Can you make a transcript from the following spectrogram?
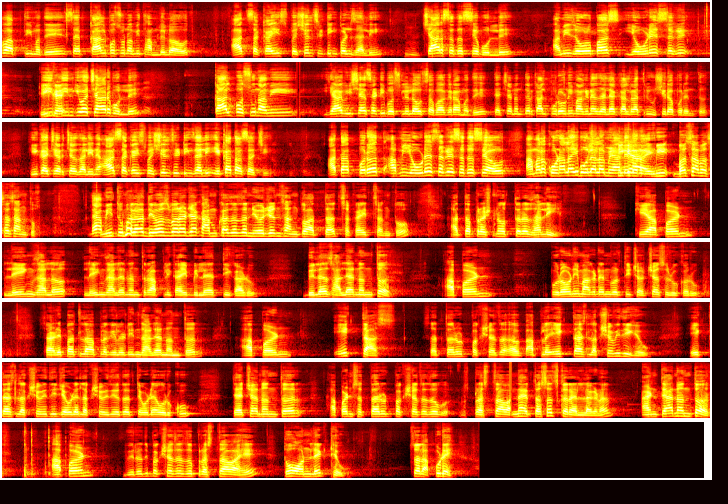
बाबतीमध्ये साहेब कालपासून आम्ही थांबलेलो आहोत. आज सकाळी स्पेशल सिटिंग पण झाली. चार सदस्य बोलले. आम्ही जवळपास एवढे सगळे तीन. तीन किंवा चार बोलले. कालपासून आम्ही ह्या विषयासाठी बसलेलो आहोत सभागृहामध्ये. त्याच्यानंतर काल पुरवणी मागण्या झाल्या काल रात्री उशिरापर्यंत. ही काय चर्चा झाली नाही. आज सकाळी स्पेशल सिटिंग झाली एका तासाची. आता परत आम्ही एवढे सगळे सदस्य आहोत. आम्हाला कोणालाही बोलायला मिळालेलं नाही. मी बसा बसा सांगतो. मी तुम्हाला दिवसभराच्या कामकाजाचं नियोजन सांगतो आत्ताच सकाळीच सांगतो. आता प्रश्नोत्तरं झाली की आपण लेईंग झालं लेईंग झाल्यानंतर आपली काही बिलं आहेत ती काढू. बिलं झाल्यानंतर आपण पुरवणी मागण्यांवरती चर्चा सुरू करू. साडेपाचला आपलं गिलटीन झाल्यानंतर आपण एक तास सत्तारूढ पक्षाचा आपलं एक तास लक्षवेधी घेऊ. एक तास लक्षवेधी जेवढ्या लक्षवेधी होतात तेवढ्या उरकू. त्याच्यानंतर आपण सत्तारूढ पक्षाचा जो प्रस्ताव नाही तसंच करायला लागणार. आणि त्यानंतर आपण विरोधी पक्षाचा जो प्रस्ताव आहे तो ऑनलेक ठेवू. चला पुढे.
